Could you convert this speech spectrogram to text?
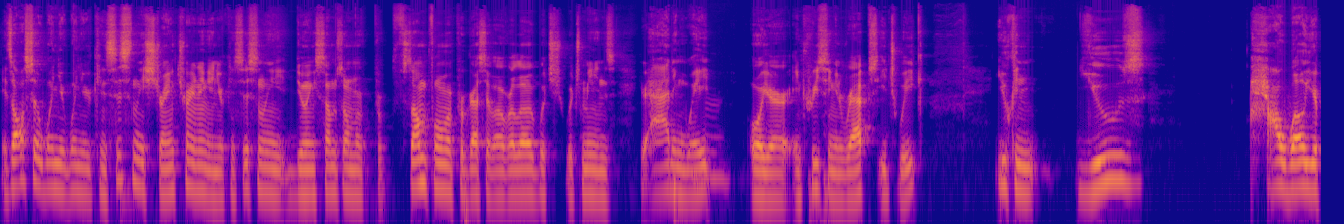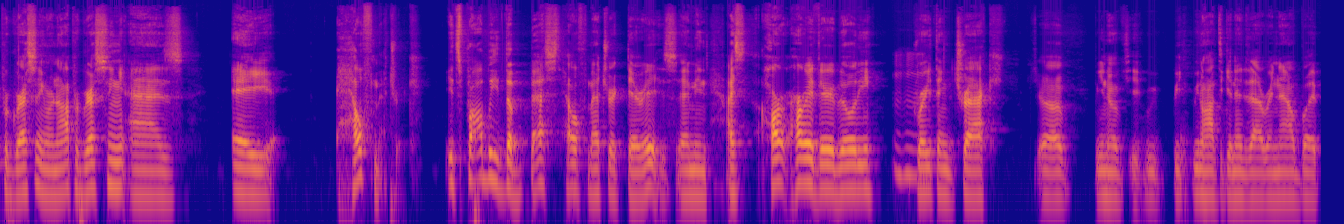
it's also when you're when you're consistently strength training and you're consistently doing some form of some form of progressive overload, which which means you're adding weight mm-hmm. or you're increasing in reps each week, you can use how well you're progressing or not progressing as a health metric. It's probably the best health metric there is. I mean, I heart heart rate variability, mm-hmm. great thing to track. Uh, you know, we, we, we don't have to get into that right now, but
